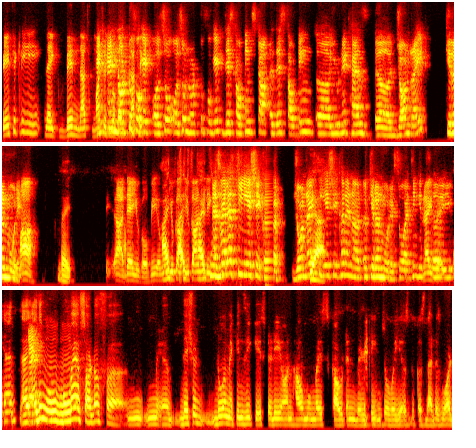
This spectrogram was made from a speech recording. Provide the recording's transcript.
basically like been not much. And, and not to nothing. forget, also also not to forget, their scouting star, their scouting uh, unit has uh, John Wright, Kiran More. Ah, right. Ah, there you go. We, I, you can't, I, you can't really... As well as T.A. Shekhar. John Wright, yeah. T.A. Shekhar and uh, Kiran More. So I think it's... Right, uh, right. You, yeah, I, I, think Mumbai have sort of... Uh, they should do a McKinsey case study on how Mumbai scout and build teams over years because that is what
